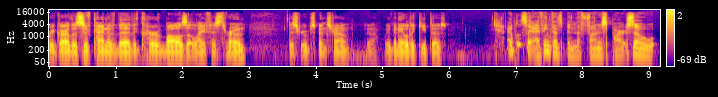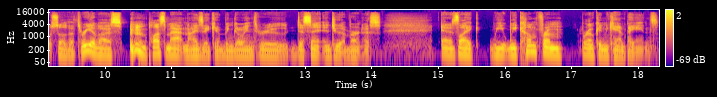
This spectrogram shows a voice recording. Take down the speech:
regardless of kind of the the curveballs that life has thrown, this group's been strong. So we've been able to keep those. I will say I think that's been the funnest part. So so the three of us plus Matt and Isaac have been going through Descent into Avernus. And it's like we we come from broken campaigns,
